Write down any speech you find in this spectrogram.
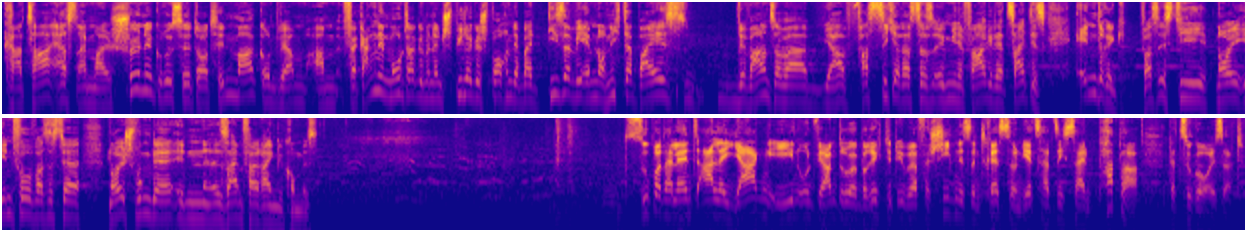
Katar. Erst einmal schöne Grüße dorthin, Marc. Und wir haben am vergangenen Montag über einen Spieler gesprochen, der bei dieser WM noch nicht dabei ist. Wir waren uns aber ja fast sicher, dass das irgendwie eine Frage der Zeit ist. Endrik, was ist die neue Info? Was ist der neue Schwung, der in seinem Fall reingekommen ist? Supertalent, alle jagen ihn und wir haben darüber berichtet, über verschiedenes Interesse und jetzt hat sich sein Papa dazu geäußert.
